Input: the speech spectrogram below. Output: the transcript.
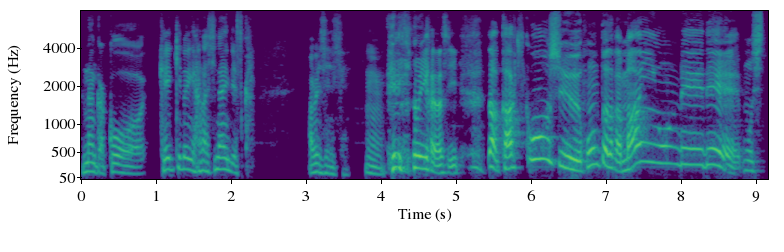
なんかこう、景気のいい話ないですか？安倍先生。うん。景気のいい話？だから、夏季講習、本当はだから満員御礼で、もうし、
